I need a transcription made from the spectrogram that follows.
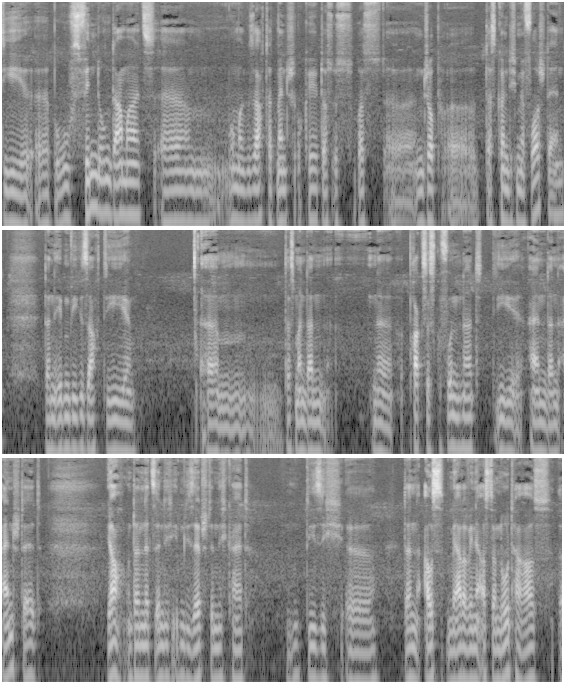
die äh, Berufsfindung damals, ähm, wo man gesagt hat, Mensch, okay, das ist was, äh, ein Job, äh, das könnte ich mir vorstellen. Dann eben, wie gesagt, die, ähm, dass man dann eine Praxis gefunden hat, die einen dann einstellt. Ja, und dann letztendlich eben die Selbstständigkeit, hm, die sich äh, dann aus, mehr oder weniger aus der Not heraus äh,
